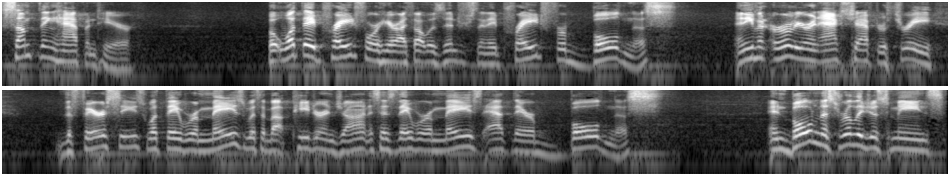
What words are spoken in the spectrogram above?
Something happened here. But what they prayed for here, I thought was interesting. They prayed for boldness. And even earlier in Acts chapter 3, the Pharisees, what they were amazed with about Peter and John, it says they were amazed at their boldness. And boldness really just means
